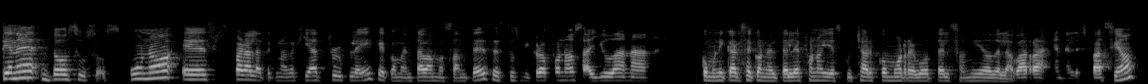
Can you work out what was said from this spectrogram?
Tiene dos usos. Uno es para la tecnología TruePlay que comentábamos antes. Estos micrófonos ayudan a comunicarse con el teléfono y escuchar cómo rebota el sonido de la barra en el espacio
